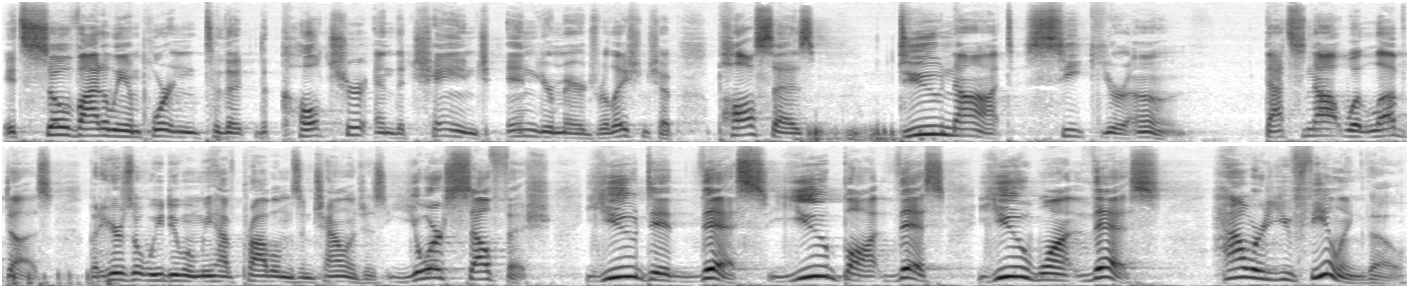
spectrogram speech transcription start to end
It's so vitally important to the, the culture and the change in your marriage relationship. Paul says, do not seek your own. That's not what love does. But here's what we do when we have problems and challenges you're selfish. You did this. You bought this. You want this. How are you feeling, though?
